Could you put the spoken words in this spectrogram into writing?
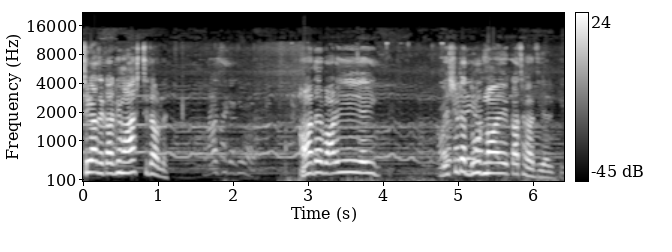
ঠিক আছে কাকিমা আসছি তাহলে। আমাদের বাড়ি এই বেশিটা দূর নয় কাছাকাছি আর কি।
